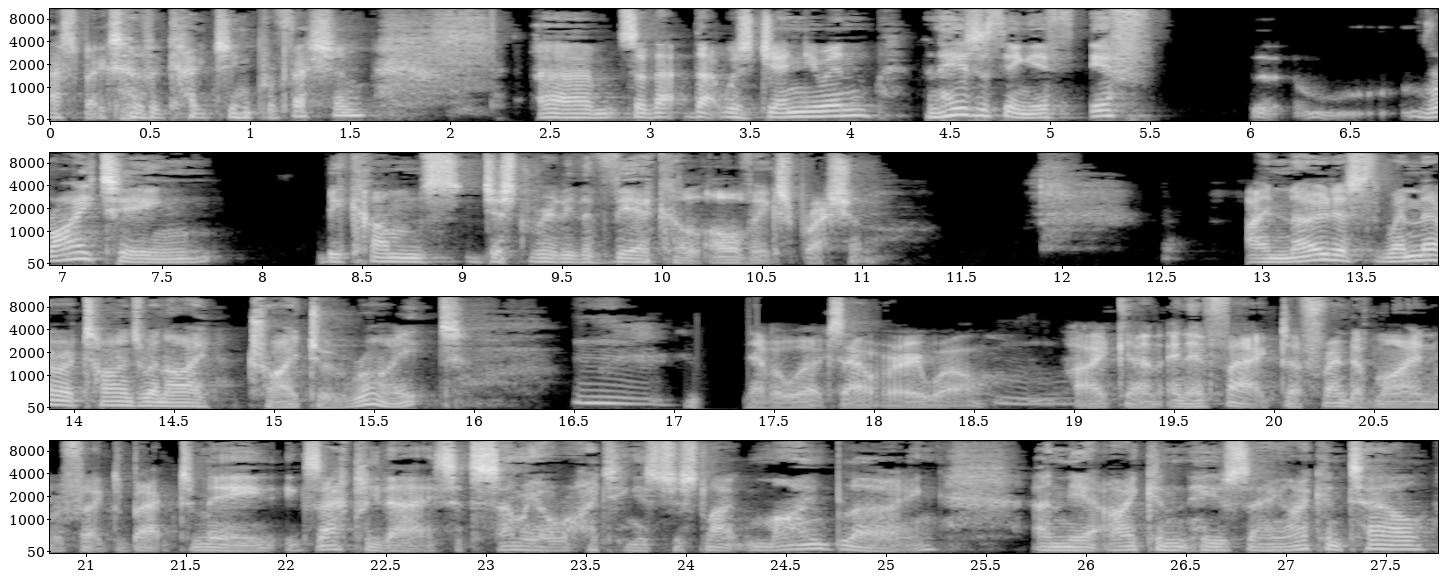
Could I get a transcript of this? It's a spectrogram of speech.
aspects of the coaching profession. Um, so that that was genuine. And here's the thing: if if writing becomes just really the vehicle of expression, I noticed when there are times when I try to write, Mm. never works out very well. Mm. I can, and in fact, a friend of mine reflected back to me exactly that. He said, some of your writing is just like mind blowing. And yet I can, he was saying, I can tell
